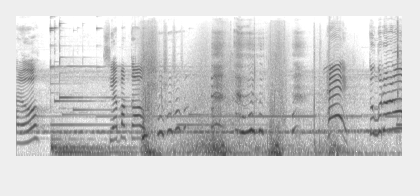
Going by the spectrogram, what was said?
Halo? Siapa kau? Hei, tunggu dulu!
